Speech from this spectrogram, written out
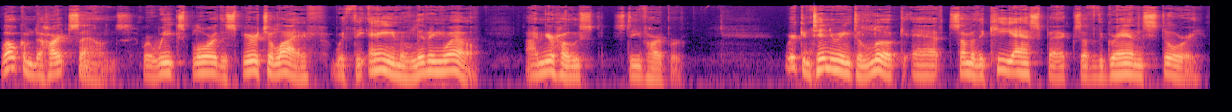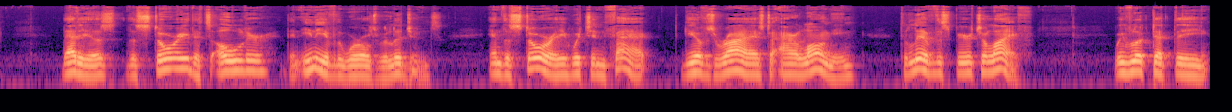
Welcome to Heart Sounds, where we explore the spiritual life with the aim of living well. I'm your host, Steve Harper. We're continuing to look at some of the key aspects of the grand story. That is, the story that's older than any of the world's religions, and the story which, in fact, gives rise to our longing to live the spiritual life. We've looked at the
